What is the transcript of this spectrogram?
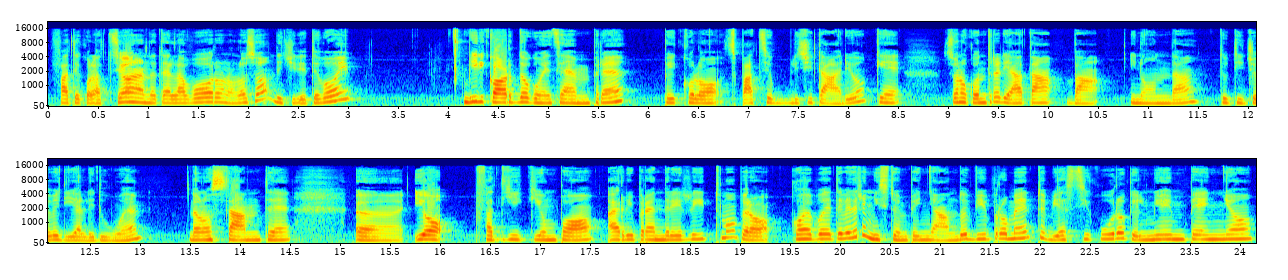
fate colazione, andate al lavoro, non lo so, decidete voi. Vi ricordo come sempre, piccolo spazio pubblicitario, che sono contrariata va in onda tutti i giovedì alle 2, nonostante eh, io fatichi un po' a riprendere il ritmo, però come potete vedere mi sto impegnando e vi prometto e vi assicuro che il mio impegno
